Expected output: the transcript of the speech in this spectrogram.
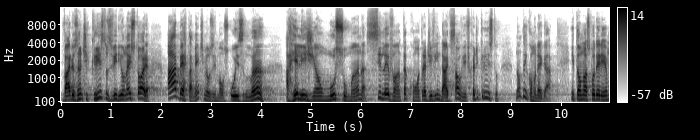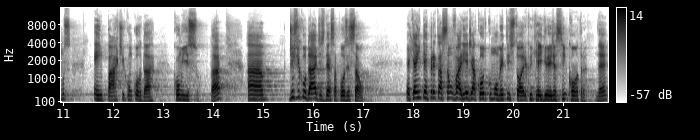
vários anticristos viriam na história. Abertamente, meus irmãos, o Islã a religião muçulmana se levanta contra a divindade salvífica de Cristo. Não tem como negar. Então nós poderíamos, em parte, concordar com isso. Tá? Ah, dificuldades dessa posição é que a interpretação varia de acordo com o momento histórico em que a igreja se encontra. Né?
